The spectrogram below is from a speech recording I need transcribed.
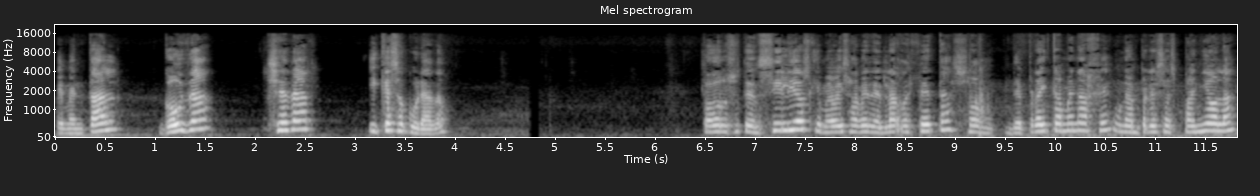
emmental, gouda, cheddar y queso curado. Todos los utensilios que me vais a ver en la receta son de Praica Homenaje, una empresa española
